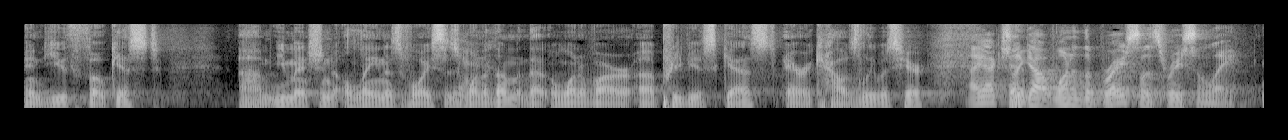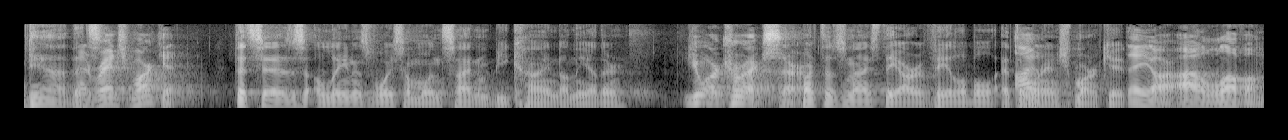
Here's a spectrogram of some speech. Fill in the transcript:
and youth focused. Um, you mentioned Elena's Voice is one of them. That one of our uh, previous guests, Eric Housley, was here. I actually got one of the bracelets recently Yeah, at Ranch Market. that says Elena's Voice on one side and Be Kind on the other. You are correct, sir. Aren't those nice? They are available at the I- Ranch Market. They are. I love them.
